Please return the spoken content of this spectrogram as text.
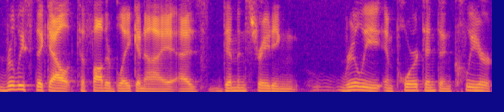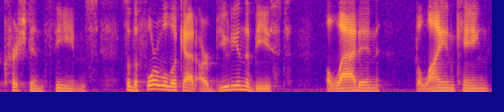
really stick out to Father Blake and I as demonstrating really important and clear Christian themes. So the four we'll look at are Beauty and the Beast, Aladdin, The Lion King,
